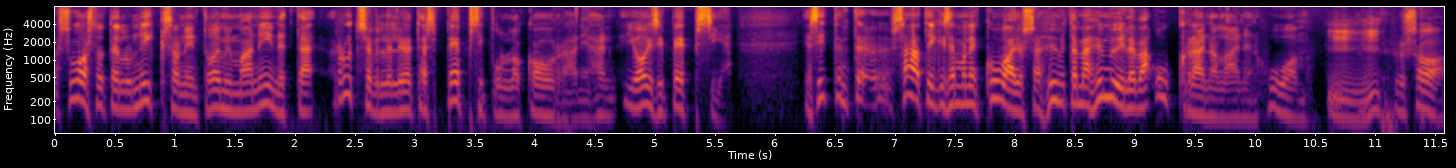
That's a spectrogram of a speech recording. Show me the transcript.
suostutellut Nixonin toimimaan niin, että Rutschoville lyötäisiin Pepsipullo kouraan ja hän joisi Pepsiä. Ja sitten t- saatiinkin semmoinen kuva, jossa hy- tämä hymyilevä ukrainalainen huom, mm-hmm. Rousseau,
